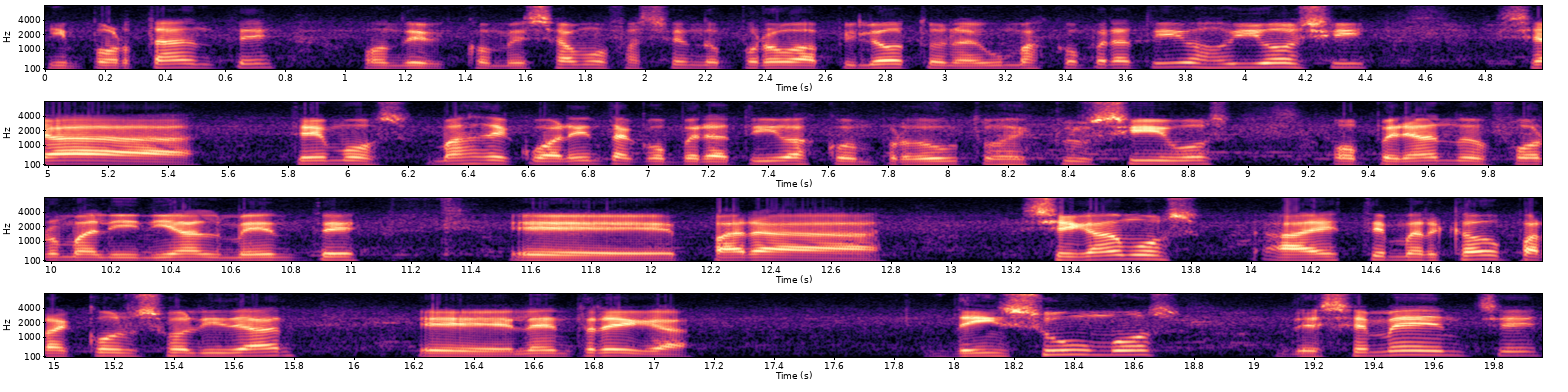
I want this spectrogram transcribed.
importante, donde comenzamos haciendo prueba piloto en algunas cooperativas y hoy ya tenemos más de 40 cooperativas con productos exclusivos operando en forma linealmente eh, para llegamos a este mercado para consolidar eh, la entrega de insumos, de semente,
